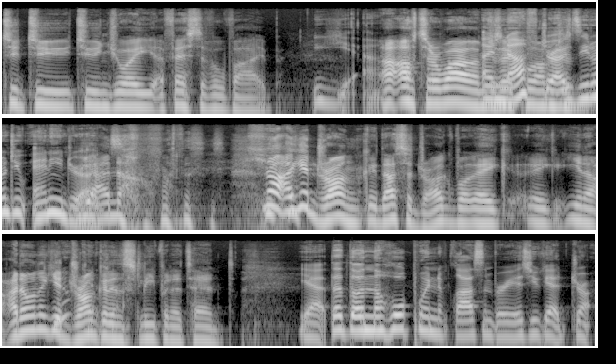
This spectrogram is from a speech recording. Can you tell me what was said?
to to to enjoy a festival vibe. Yeah. Uh, after a while, I'm just Enough like, I'm drugs. just- you don't do any drugs. Yeah, I know. no, I get drunk. That's a drug. But like, like you know, I don't want to get drunk and then sleep in a tent. Yeah, that then the whole point of Glastonbury is you get drunk,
